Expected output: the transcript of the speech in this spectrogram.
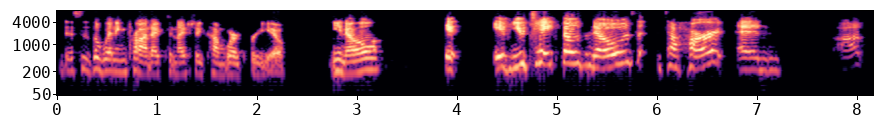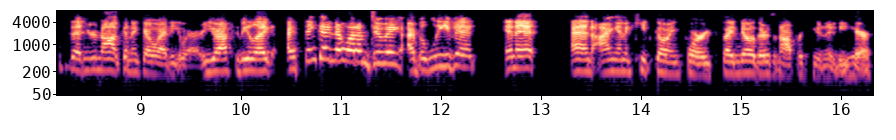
"This is a winning product, and I should come work for you." You know, if if you take those no's to heart and up, then you're not going to go anywhere. You have to be like, I think I know what I'm doing. I believe it in it, and I'm going to keep going forward because I know there's an opportunity here.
